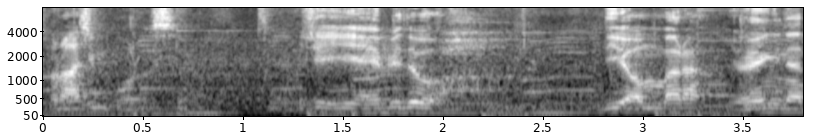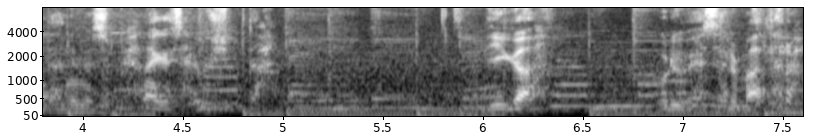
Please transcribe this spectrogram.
전 아직 멀었어요. 이제 이 애비도 네 엄마랑 여행이나 다니면서 편하게 살고 싶다. 네가 우리 회사를 맡아라.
